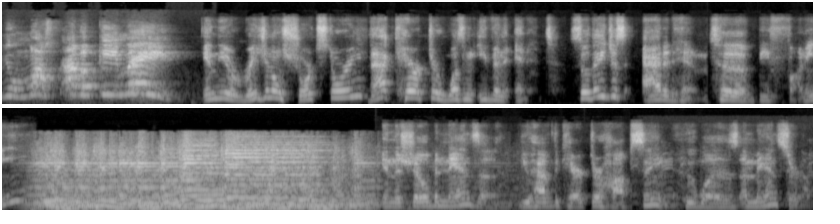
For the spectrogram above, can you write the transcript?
You must have a key made. In the original short story, that character wasn't even in it. So they just added him to be funny. In the show Bonanza, you have the character Hop Sing, who was a manservant.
